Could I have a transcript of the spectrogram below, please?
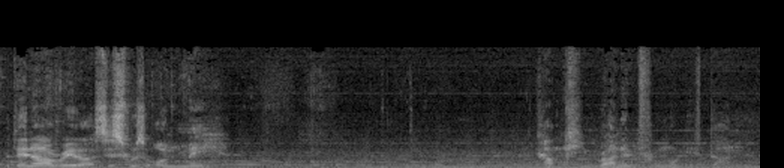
But then I realized this was on me. Keep running from what you've done.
